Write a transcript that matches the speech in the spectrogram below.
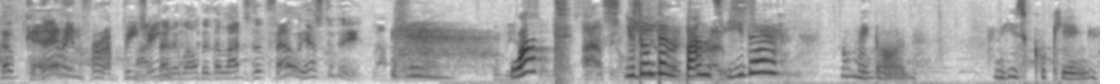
don't care. They're in for a beating. Might beating. very well be the lads that fell yesterday. What? I'll You don't have and pants either? Oh my god. And he's cooking.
